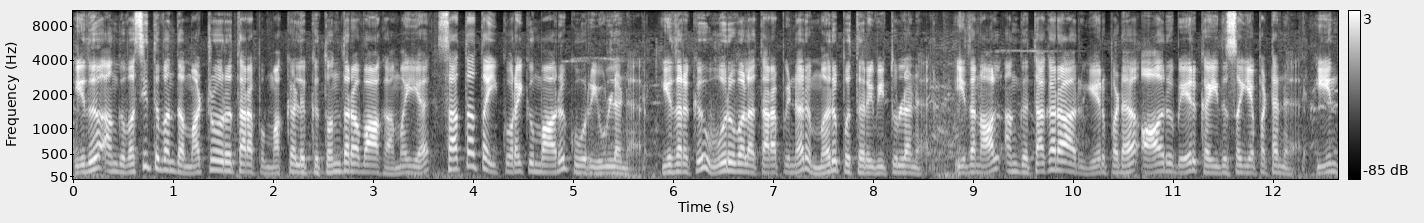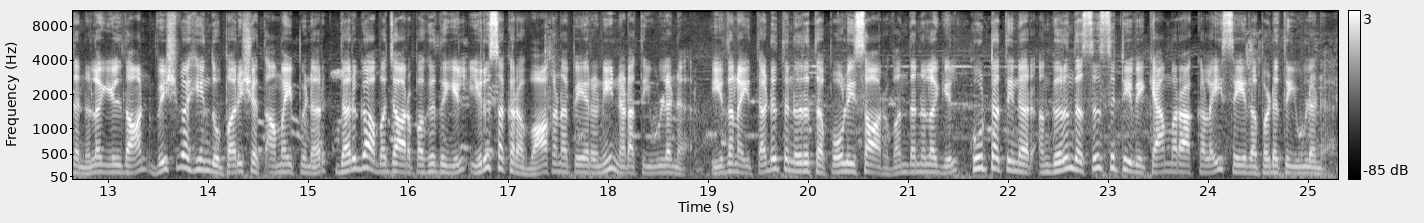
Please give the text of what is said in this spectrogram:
இது அங்கு வசித்து வந்த மற்றொரு தரப்பு மக்களுக்கு தொந்தரவாக அமைய சத்தத்தை குறைக்குமாறு கூறியுள்ளனர். இதற்கு ஊர்வல தரப்பினர் மறுப்பு தெரிவித்துள்ளனர். இதனால் அங்கு தகராறு ஏற்பட ஆறு பேர் கைது செய்ய செய்யப்பட்டனர் இந்த நிலையில்தான் விஸ்வ ஹிந்து பரிஷத் அமைப்பினர் தர்கா பஜார் பகுதியில் இருசக்கர வாகன பேரணி நடத்தியுள்ளனர். இதனை தடுத்து நிறுத்த போலீசார் வந்த நிலையில் கூட்டத்தினர் அங்கிருந்த சிசிடிவி கேமராக்களை சேதப்படுத்தியுள்ளனர்.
